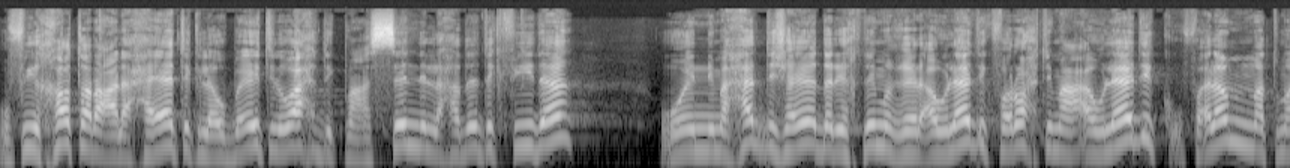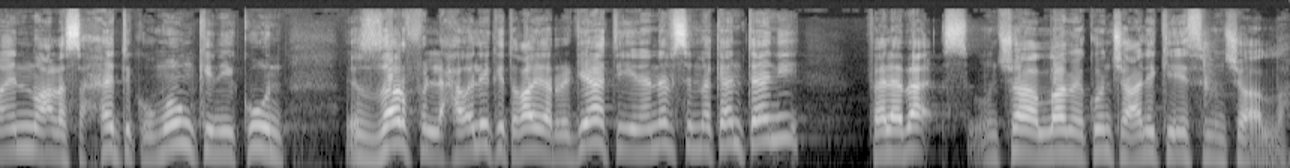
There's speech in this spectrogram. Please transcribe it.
وفي خطر على حياتك لو بقيت لوحدك مع السن اللي حضرتك فيه ده وإن ما حدش هيقدر يخدمك غير أولادك فرحتي مع أولادك فلما اطمئنوا على صحتك وممكن يكون الظرف اللي حواليك اتغير رجعتي إلى نفس المكان تاني فلا بأس. وإن شاء الله ما يكونش عليك إثم إن شاء الله.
